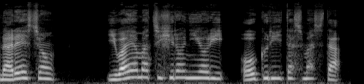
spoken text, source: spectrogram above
ナレーション岩山千尋によりお送りいたしました。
